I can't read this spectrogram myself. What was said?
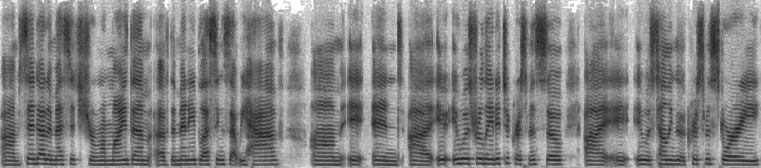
um, send out a message to remind them of the many blessings that we have. Um, it, and uh, it, it, was related to Christmas, so uh, it, it was telling the Christmas story.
